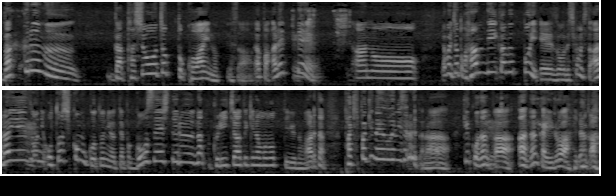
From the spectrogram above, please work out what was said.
バックルームが多少ちょっと怖いのってさやっぱあれってあのーやっぱりちょっとハンディカムっぽい映像でしかもちょっと荒い映像に落とし込むことによってやっぱ合成してるなんかクリーチャー的なものっていうのがあれ多分パキパキの映像で見せられたら結構なんか、あなんかいるわなんか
